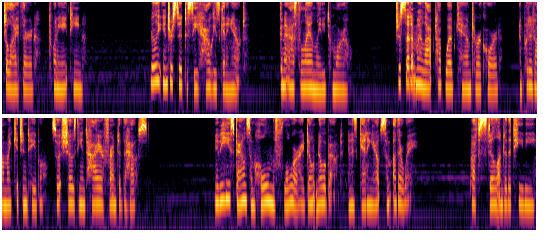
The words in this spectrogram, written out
July 3rd, 2018. Really interested to see how he's getting out. Gonna ask the landlady tomorrow. Just set up my laptop webcam to record and put it on my kitchen table so it shows the entire front of the house. Maybe he's found some hole in the floor I don't know about and is getting out some other way. Puff's still under the TV,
